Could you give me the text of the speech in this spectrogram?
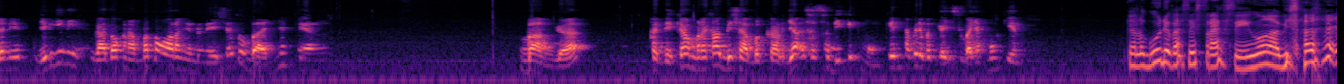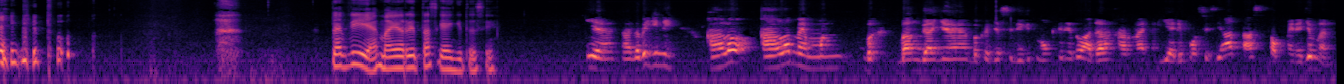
dan jadi gini nggak tahu kenapa tuh orang Indonesia tuh banyak yang bangga ketika mereka bisa bekerja sesedikit mungkin tapi dapat gaji sebanyak mungkin kalau gue udah pasti stres sih gue nggak bisa kayak gitu tapi ya mayoritas kayak gitu sih Iya, nah tapi gini, kalau kalau memang bangganya bekerja sedikit mungkin itu adalah karena dia di posisi atas top manajemen,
